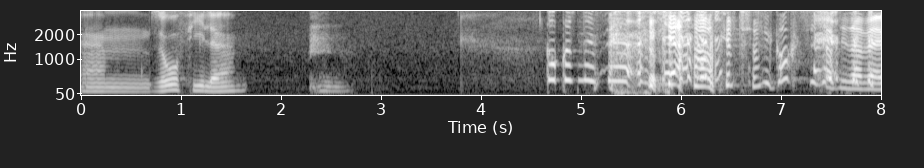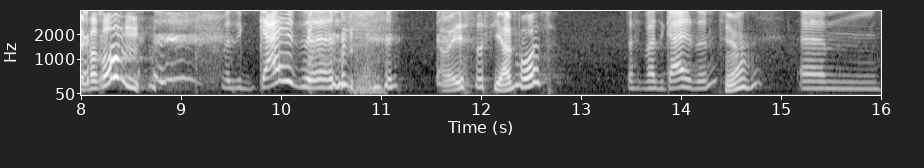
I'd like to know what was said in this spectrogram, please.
ähm, so viele Kokosnüsse, ja, warum gibt es so viele Kokosnüsse auf dieser Welt? Warum? weil sie geil sind. Aber ist das die Antwort? Das, weil sie geil sind. Ja? Ähm,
